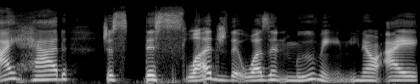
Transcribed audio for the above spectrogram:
I had just this sludge that wasn't moving. You know, I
